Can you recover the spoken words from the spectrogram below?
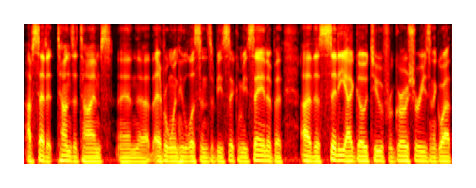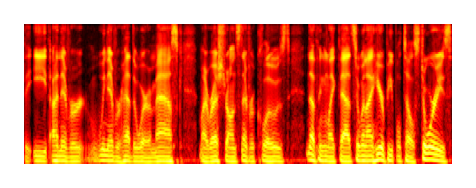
I've said it tons of times, and uh, everyone who listens would be sick of me saying it. But uh, the city I go to for groceries and I go out to eat, I never, we never had to wear a mask. My restaurants never closed, nothing like that. So when I hear people tell stories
